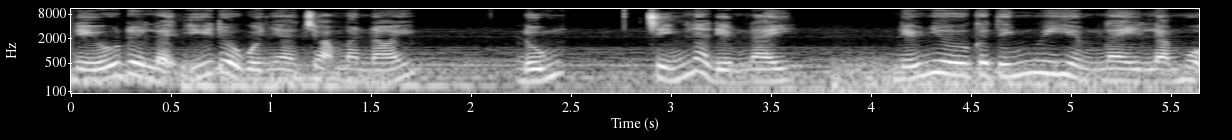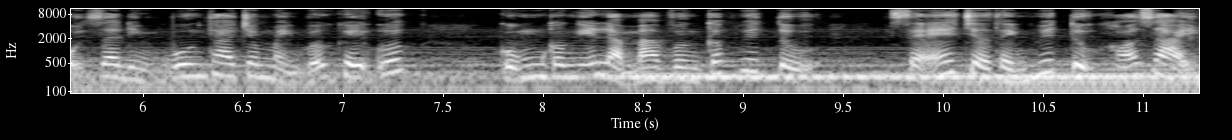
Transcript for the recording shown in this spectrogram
Nếu đây là ý đồ của nhà trọ mà nói, đúng, chính là điểm này. Nếu như cái tính nguy hiểm này làm hộ gia đình buông tha cho mảnh vỡ khế ước, cũng có nghĩa là ma vương cấp huyết tự sẽ trở thành huyết tự khó giải.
